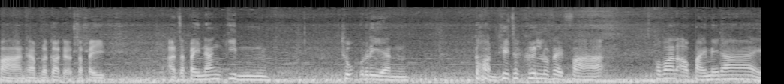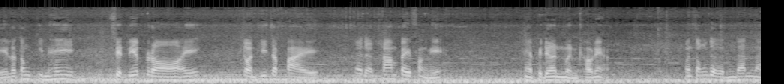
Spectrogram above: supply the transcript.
ฟ้านะครับ แล้วก็เดี๋ยวจะไปอาจจะไปนั่งกินทุเรียนก่อนที่จะขึ้นรถไฟฟ้า เพราะว่าเราเอาไปไม่ได้ เราต้องกินให้เสร็จเรียบร้อยก่อนที่จะไปก็เดี๋ยวข้ามไปฝั่งนี้เนี่ยไปเดินเหมือนเขาเนี่ย มันต้องเดินด้านใน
